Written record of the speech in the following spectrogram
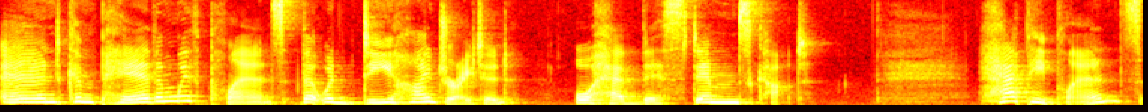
and compare them with plants that were dehydrated or had their stems cut. Happy plants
